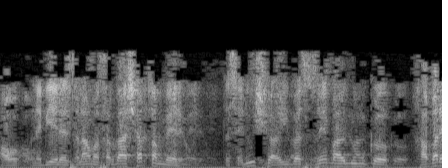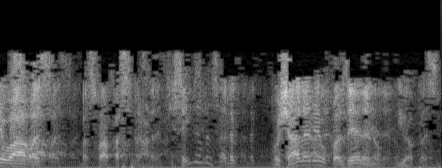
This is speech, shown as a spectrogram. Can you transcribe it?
او نبی علیہ السلام سردا شرط هم ویل تسلی شو ای بس زه معلوم کو خبر واغس بس واپس لاړ چې څنګه ده سلک خوشاله دی او په زین نو دی واپس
